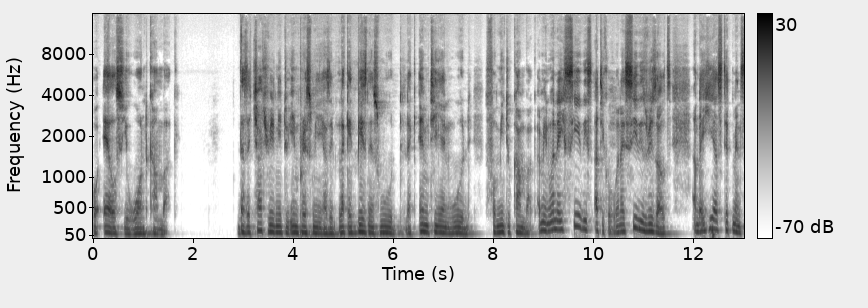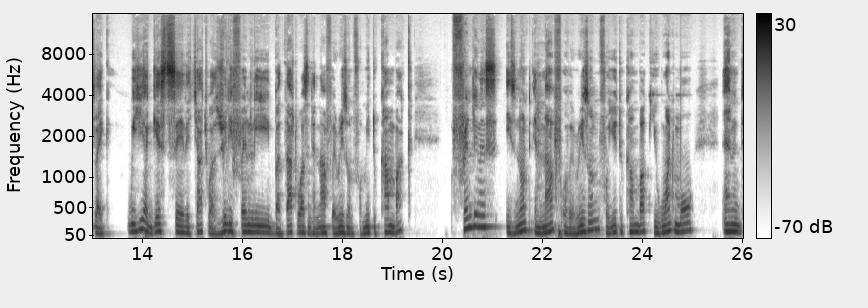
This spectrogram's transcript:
or else you won't come back? Does the church really need to impress me as a like a business would, like MTN would, for me to come back? I mean, when I see this article, when I see these results, and I hear statements like we hear guests say the church was really friendly, but that wasn't enough a reason for me to come back. Friendliness is not enough of a reason for you to come back. You want more. And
